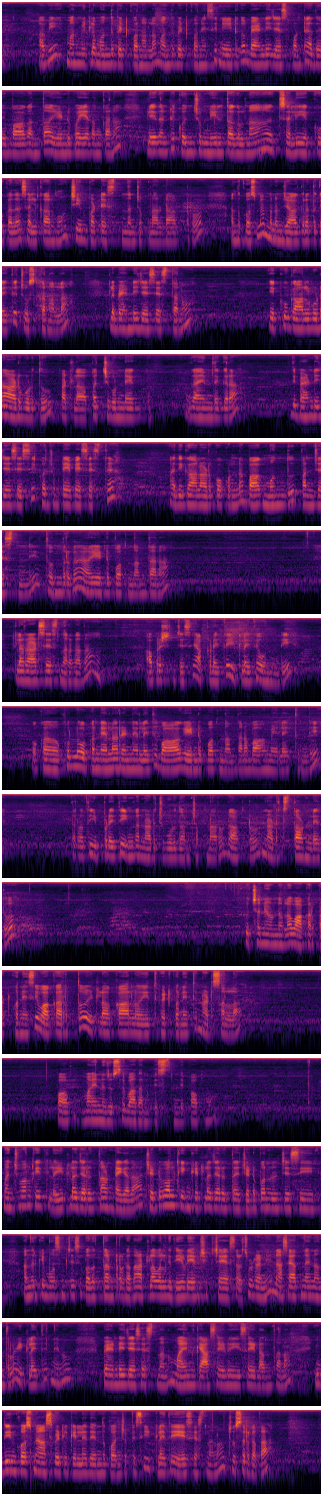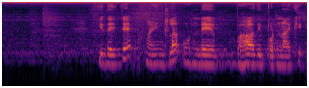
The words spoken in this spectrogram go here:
అవి మనం ఇట్లా మందు పెట్టుకోనల్లా మందు పెట్టుకొనేసి నీట్గా బ్యాండేజ్ వేసుకుంటే అది బాగా అంతా ఎండిపోయేదంకన. లేదంటే కొంచెం నీళ్ళు తగిలినా చలి ఎక్కువ కదా చలికాలము చీమ పట్టేస్తుందని చెప్తున్నారు డాక్టరు. అందుకోసమే మనం జాగ్రత్తగా అయితే చూసుకోనల్లా. ఇట్లా బ్యాండేజ్ వేసేస్తాను ఎక్కువ గాలు కూడా ఆడకూడదు. అట్లా పచ్చిగుండే గాయం దగ్గర ఇది బ్యాండేజ్ వేసేసి కొంచెం టేప్ వేసేస్తే అది గాలాడుకోకుండా బాగా ముందు పనిచేస్తుంది. తొందరగా ఎండిపోతుంది అంతానా. ఇట్లా రాడ్స్ వేస్తున్నారు కదా. ఆపరేషన్ చేసి అక్కడైతే ఇట్లయితే ఉంది. ఒక ఫుల్ ఒక నెల రెండు నెలలు అయితే బాగా ఎండిపోతుంది అంతనా బాగా మేలవుతుంది తర్వాత ఇప్పుడైతే ఇంకా నడచకూడదు అని చెప్తున్నారు డాక్టర్ నడుస్తూ ఉండలేదు. కూర్చొని ఉండాల వాకర్ పట్టుకొనేసి వాకర్తో ఇట్లా కాలు ఎత్తి పెట్టుకొని అయితే నడసల్లా. పాపం మా ఆయన చూస్తే బాధ అనిపిస్తుంది పాపము. మంచి వాళ్ళకి ఇట్లా ఇట్లా జరుగుతూ ఉంటాయి కదా. చెడ్డు వాళ్ళకి ఇంకెట్లా జరుగుతాయి? చెడ్డు పనులు చేసి అందరికీ మోసం చేసి బతుకుతూ ఉంటారు కదా. అట్లా వాళ్ళకి దేవుడు ఏం శిక్ష చేస్తాడు? చూడండి నా శాతనైనంతలో ఇట్లయితే నేను బ్యాండేజ్ చేసేస్తున్నాను. మా ఆయనకి ఆ సైడ్ ఈ సైడ్ అంతానా. దీనికోసమే హాస్పిటల్కి వెళ్ళేది ఎందుకు అని చెప్పేసి ఇట్లయితే వేసేస్తున్నాను. చూస్తారు కదా? ఇదైతే మా ఇంట్లో ఉండే బాధ ఇప్పుడు నాకు.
